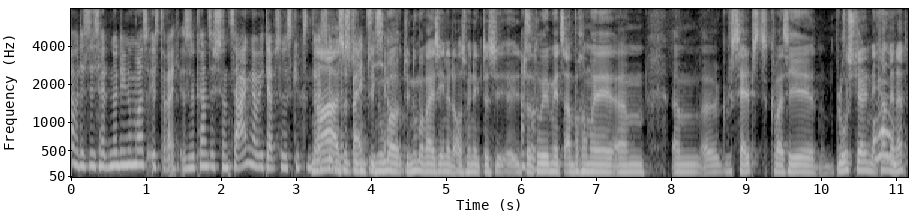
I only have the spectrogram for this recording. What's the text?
aber das ist halt nur die Nummer aus Österreich. Also du kannst es schon sagen, aber ich glaube, sowas gibt es in Deutschland und also die, die, Nummer, die Nummer weiß ich eh nicht auswendig. Das, äh, da so. tue ich mir jetzt einfach einmal ähm, ähm, äh, selbst quasi bloßstellen. Ich kann der nicht.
